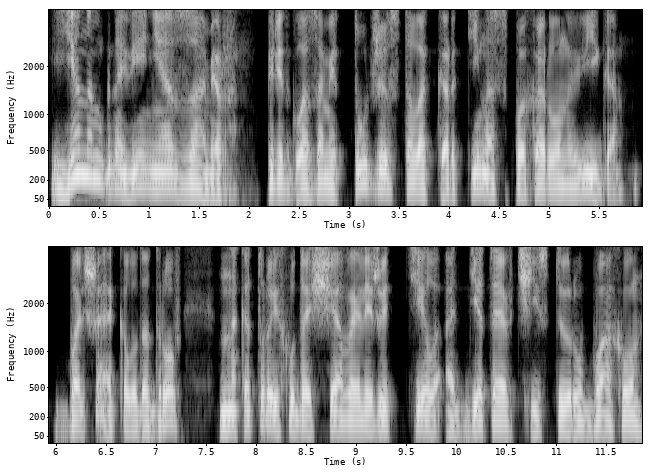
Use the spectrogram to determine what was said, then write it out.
Я на мгновение замер. Перед глазами тут же встала картина с похорон Вига. Большая колода дров – на которой худощавое лежит тело, одетое в чистую рубаху.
